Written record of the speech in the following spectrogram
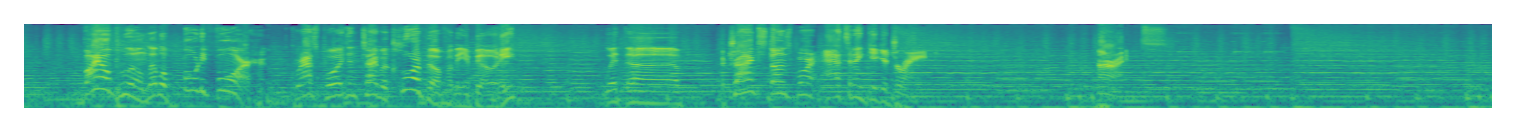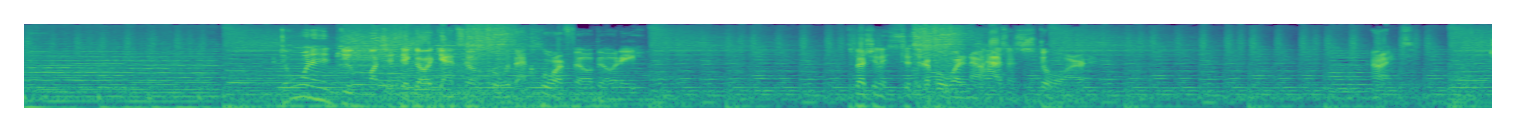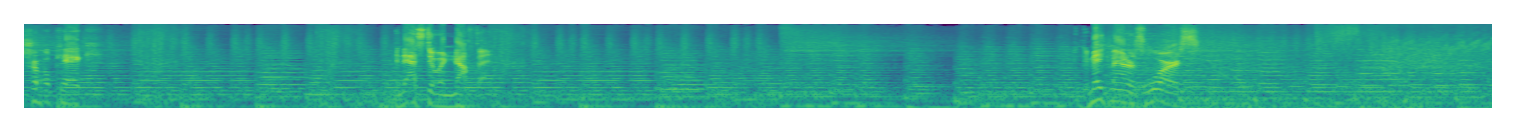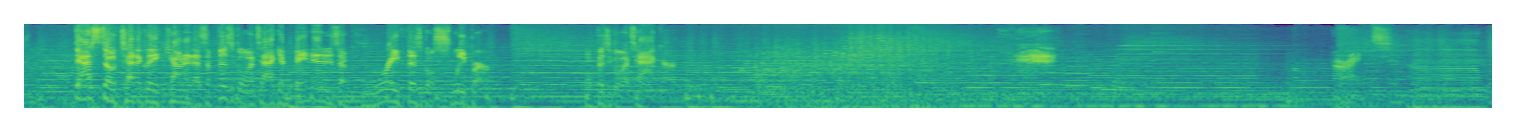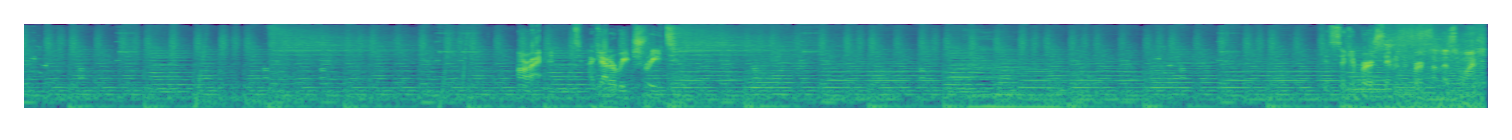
Vileplume, level 44. Grass Poison type with Chlorophyll for the ability. With, uh, Attract, Stun Spore, Acid, and Giga Drain. Alright. I don't want to do much as they go against them with that Chlorophyll ability. Especially since for what it now has in store. Alright. Triple kick. and that's doing nothing. And to make matters worse, that's still technically counted as a physical attack, and Banette is a great physical sweeper. Or physical attacker. Gotta retreat. The second burst, same as the first on this one.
